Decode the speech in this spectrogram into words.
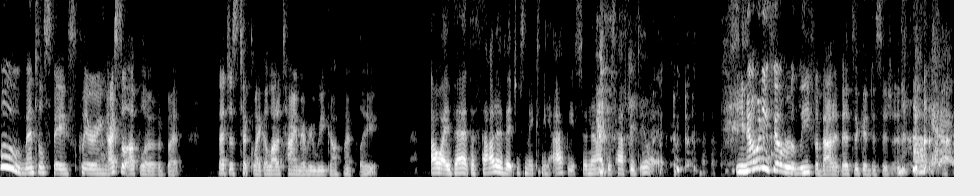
whoo, mental space clearing. I still upload, but that just took like a lot of time every week off my plate. Oh, I bet the thought of it just makes me happy. So now I just have to do it. You know when you feel relief about it, that's a good decision. Oh, yeah.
